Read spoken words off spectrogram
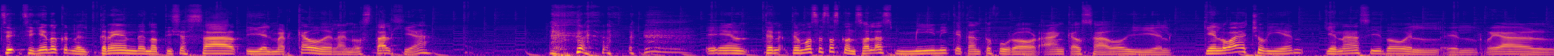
si- siguiendo con el tren de noticias sad y el mercado de la nostalgia. eh, ten- tenemos estas consolas mini que tanto furor han causado y el quien lo ha hecho bien, quien ha sido el, el real...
